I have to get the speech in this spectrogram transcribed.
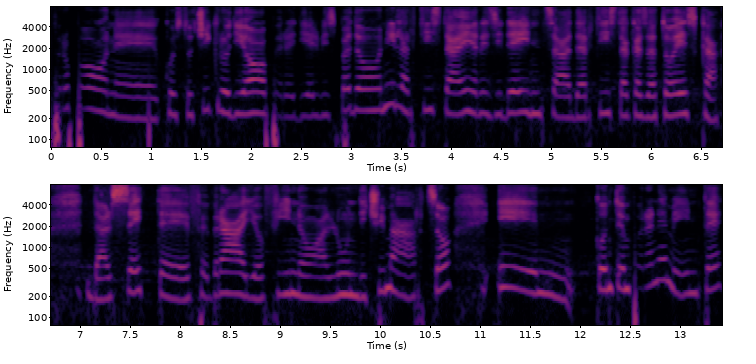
propone questo ciclo di opere di Elvis Padoni, l'artista è in residenza ad Artista Casatoesca dal 7 febbraio fino all'11 marzo e contemporaneamente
